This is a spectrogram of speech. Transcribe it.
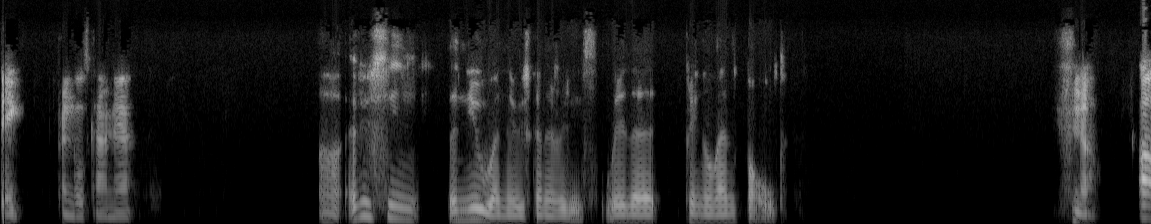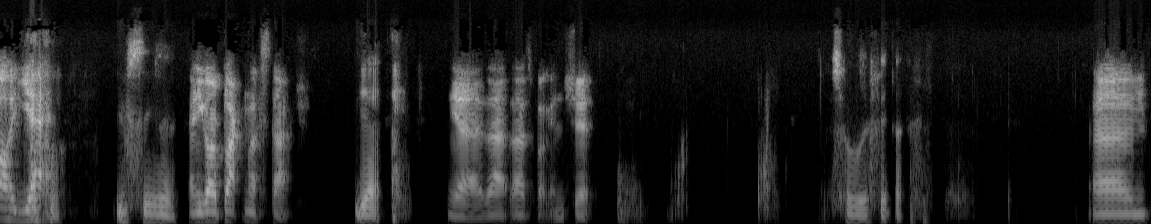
big Pringles can, yeah. Oh, have you seen the new one they was gonna release where the Pringle man's bald? no. Oh yeah. You've seen it? and he got a black mustache. Yeah, Yeah, that that's fucking shit. it's horrific. Um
